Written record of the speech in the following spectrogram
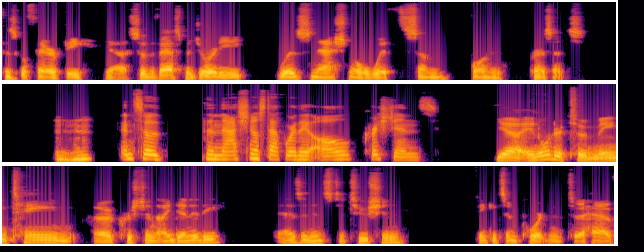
physical therapy. Yeah, so the vast majority was national with some foreign presence. Mm-hmm. And so the national staff were they all Christians? Yeah, in order to maintain a Christian identity as an institution, I think it's important to have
